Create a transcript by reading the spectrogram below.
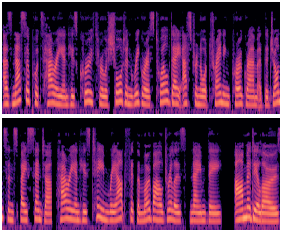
As NASA puts Harry and his crew through a short and rigorous 12-day astronaut training program at the Johnson Space Center, Harry and his team re-outfit the mobile drillers, named the Armadillos,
